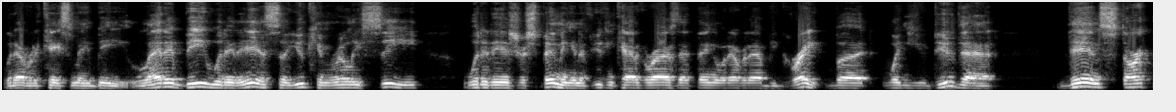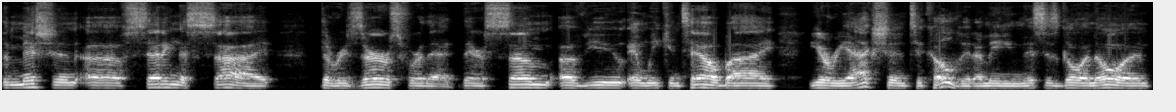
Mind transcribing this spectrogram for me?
whatever the case may be. Let it be what it is so you can really see what it is you're spending. And if you can categorize that thing or whatever, that'd be great. But when you do that, then start the mission of setting aside the reserves for that. There's some of you, and we can tell by your reaction to COVID. I mean, this is going on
